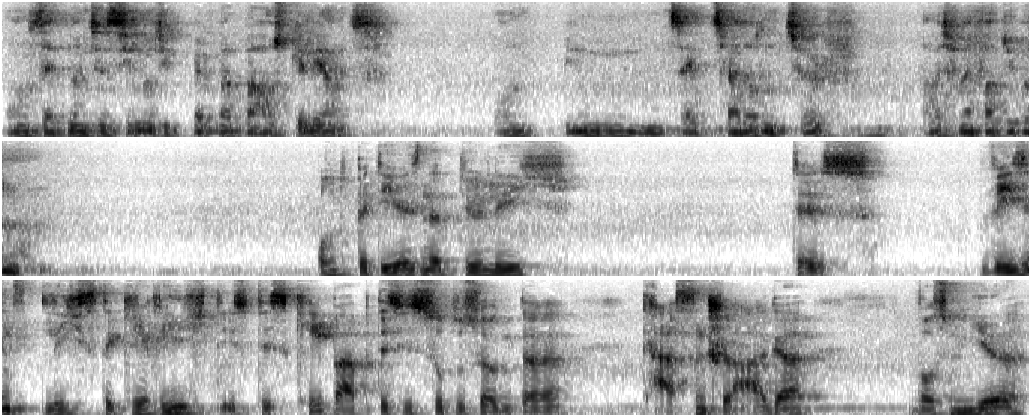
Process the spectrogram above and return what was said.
und seit 1997 beim Papa ausgelernt und bin seit 2012, habe ich von meinem Vater übernommen. Und bei dir ist natürlich das wesentlichste Gericht ist das Kebab, das ist sozusagen der Kassenschlager. Was mir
